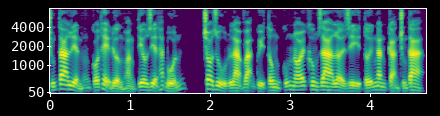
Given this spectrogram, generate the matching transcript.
chúng ta liền có thể đường hoàng tiêu diệt h bốn, cho dù là vạn quỷ tông cũng nói không ra lời gì tới ngăn cản chúng ta.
